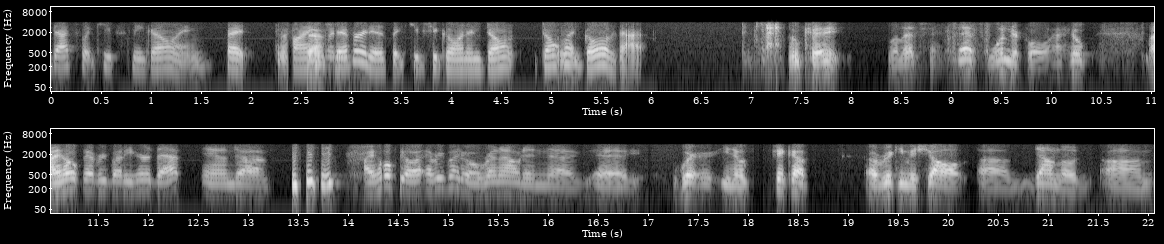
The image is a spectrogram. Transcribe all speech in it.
that's what keeps me going. But find Fantastic. whatever it is that keeps you going and don't don't let go of that. Okay. Well, that's that's wonderful. I hope I hope everybody heard that, and uh, I hope uh, everybody will run out and uh, uh, where you know pick up a Riki Michele uh, download. Um,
